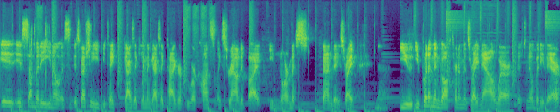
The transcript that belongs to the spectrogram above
is, is, somebody, you know, especially you take guys like him and guys like Tiger who are constantly surrounded by enormous fan base, right? You you put them in golf tournaments right now where there's nobody there.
